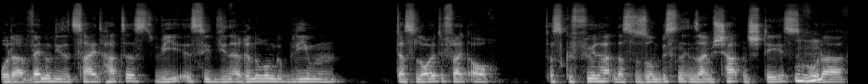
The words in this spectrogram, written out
oder wenn du diese Zeit hattest, wie ist sie dir in Erinnerung geblieben, dass Leute vielleicht auch das Gefühl hatten, dass du so ein bisschen in seinem Schatten stehst Mhm. oder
